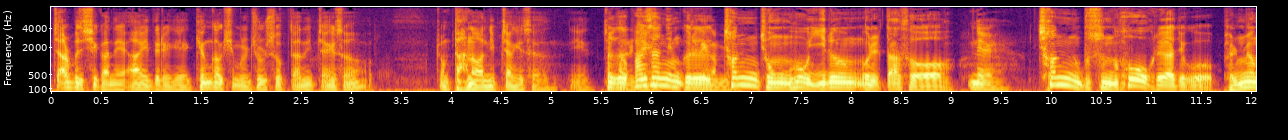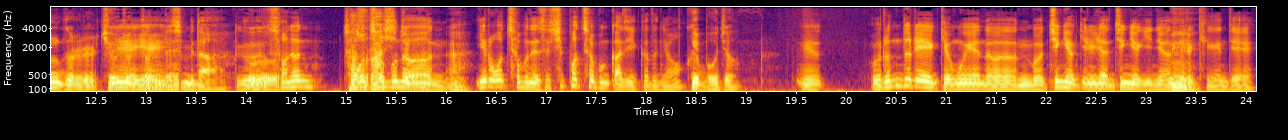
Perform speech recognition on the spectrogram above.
짧은 시간에 아이들에게 경각심을 줄 수 없다는 입장에서 좀 단호한 입장에서 예, 그 재판을 판사님 그래. 천종호 이름을 따서 네. 천 무슨 호 그래가지고 별명들을 지어줬던데 예, 예, 있습니다. 그, 그 소년 보호처분은 하시죠. 1호 처분에서 10호 처분까지 있거든요. 그게 뭐죠? 예, 어른들의 경우에는 뭐 징역 1년, 징역 2년 네. 이렇게 이제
